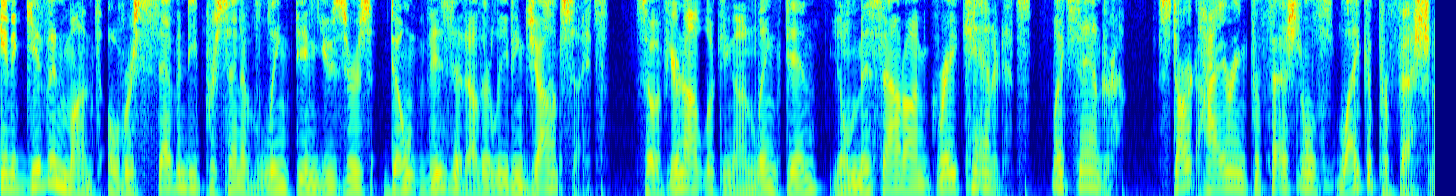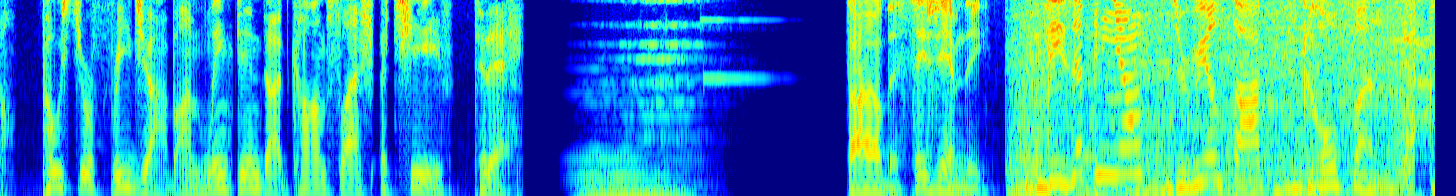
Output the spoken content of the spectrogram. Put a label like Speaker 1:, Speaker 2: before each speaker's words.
Speaker 1: In a given month, over 70% of LinkedIn users don't visit other leading job sites. So if you're not looking on LinkedIn, you'll miss out on great candidates like Sandra. Start hiring professionals like a professional. Post your free job on linkedin.com slash achieve today.
Speaker 2: de CGMD.
Speaker 3: Des opinions, du real talk, du gros fun.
